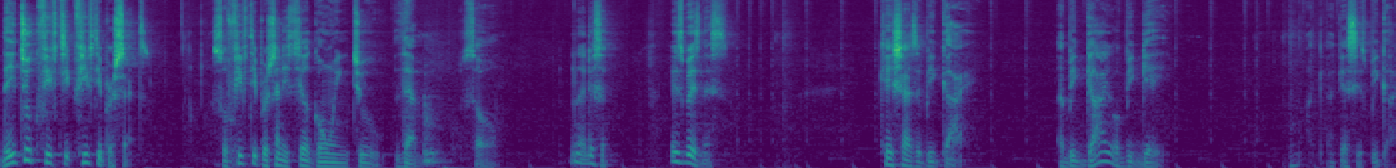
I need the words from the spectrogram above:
they took 50 percent, so fifty percent is still going to them. So, no, listen, it's business. Kaysha is a big guy, a big guy or big gay. I guess he's big guy.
